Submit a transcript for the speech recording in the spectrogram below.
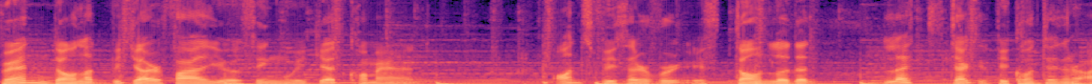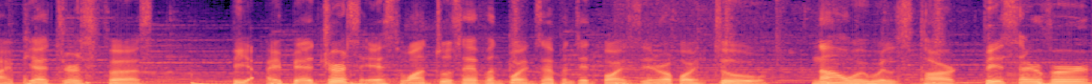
Then download the jar file using wget command. Once the server is downloaded, let's check the container IP address first. The IP address is 127.17.0.2. Now we will start this server.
